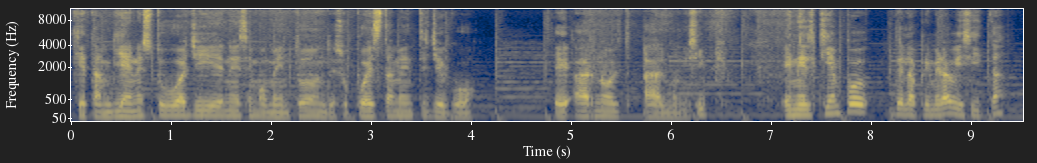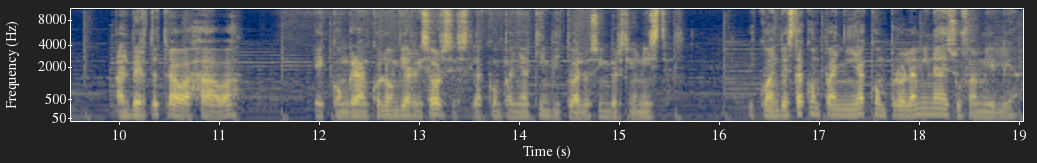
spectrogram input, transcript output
que también estuvo allí en ese momento donde supuestamente llegó eh, Arnold al municipio. En el tiempo de la primera visita, Alberto trabajaba eh, con Gran Colombia Resources, la compañía que invitó a los inversionistas. Y cuando esta compañía compró la mina de su familia,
